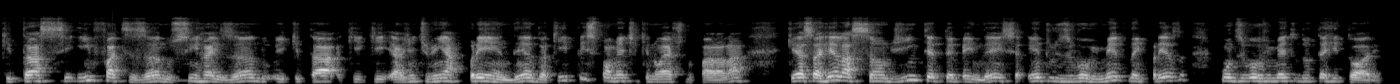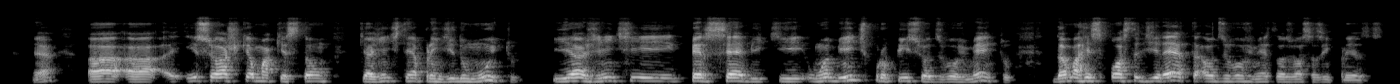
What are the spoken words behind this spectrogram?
que está se enfatizando, se enraizando e que, tá, que, que a gente vem apreendendo aqui, principalmente aqui no oeste do Paraná, que é essa relação de interdependência entre o desenvolvimento da empresa com o desenvolvimento do território. Né? Ah, ah, isso eu acho que é uma questão que a gente tem aprendido muito e a gente percebe que um ambiente propício ao desenvolvimento dá uma resposta direta ao desenvolvimento das nossas empresas.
